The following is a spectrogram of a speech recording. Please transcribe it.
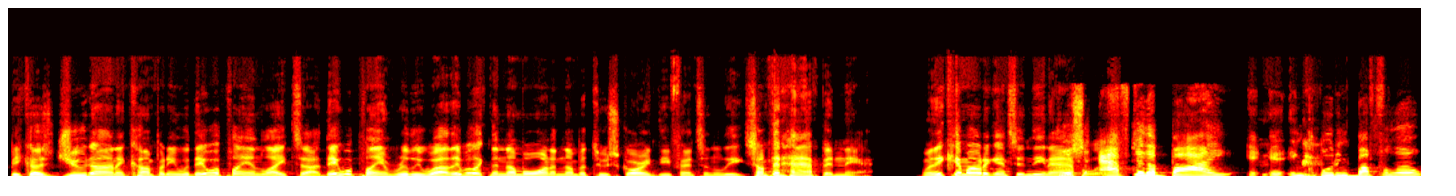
because Judon and company, they were playing lights out. They were playing really well. They were like the number one and number two scoring defense in the league. Something happened there when they came out against Indianapolis. after the bye, including Buffalo,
